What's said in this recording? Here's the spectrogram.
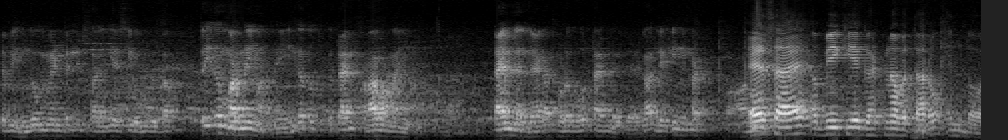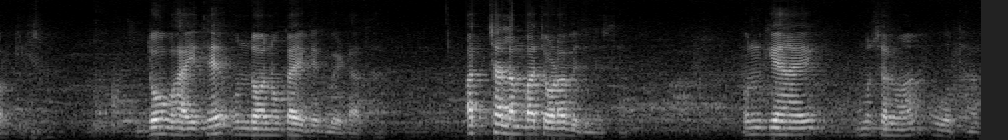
जब हिंदू की मेंटेलिटी सारी ऐसी हो गई तो ये तो मरना ही मरना है इनका तो टाइम खराब आना ही टाइम लग जाएगा थोड़ा बहुत टाइम लग जाएगा लेकिन इनका ऐसा है अभी की एक घटना बता रहा हूँ इंदौर की। दो भाई थे उन दोनों का एक एक बेटा था। अच्छा लंबा चौड़ा बिज़नेस था। उनके यहाँ एक मुसलमान वो था।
